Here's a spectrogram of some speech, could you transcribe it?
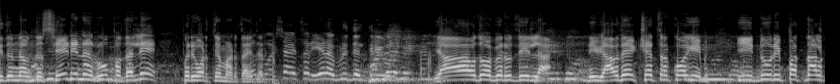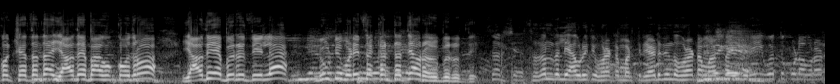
ಇದನ್ನ ಒಂದು ಸೇಡಿನ ರೂಪದಲ್ಲಿ ಪರಿವರ್ತನೆ ಮಾಡ್ತಾ ಇದ್ದಾರೆ. ಏನು ಅಭಿವೃದ್ಧಿ ಅಂತೀರಿ ಯಾವುದೂ ಅಭಿವೃದ್ಧಿ ಇಲ್ಲ. ನೀವು ಯಾವುದೇ ಕ್ಷೇತ್ರಕ್ಕೆ ಹೋಗಿ ಈ ನೂರ ಇಪ್ಪತ್ನಾಲ್ಕು ಕ್ಷೇತ್ರದ ಯಾವುದೇ ಭಾಗಕ್ಕೆ ಹೋದ್ರೂ ಯಾವುದೇ ಅಭಿವೃದ್ಧಿ ಇಲ್ಲ. ಲೂಟಿ ಹೊಡಿತಕ್ಕಂಥದ್ದೇ ಅವರ ಅಭಿವೃದ್ಧಿ. ಸದನದಲ್ಲಿ ಯಾವ ರೀತಿ ಹೋರಾಟ ಮಾಡ್ತೀರಿ? ಎರಡು ದಿನದ ಹೋರಾಟ ಮಾಡ್ತಾ ಇದ್ದೀರಿ ಇವತ್ತು ಕೂಡ ಹೋರಾಟ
